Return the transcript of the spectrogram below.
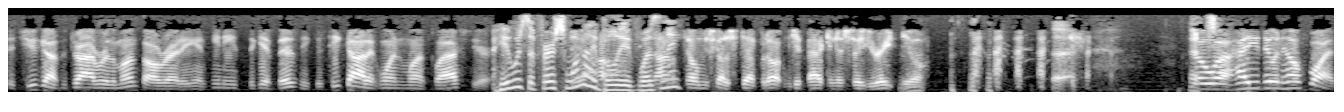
that you got the driver of the month already, and he needs to get busy because he got it one month last year. He was the first one, I believe, wasn't I he? Tell him he's got to step it up and get back in this figure eight deal. So, uh, how you doing health wise?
